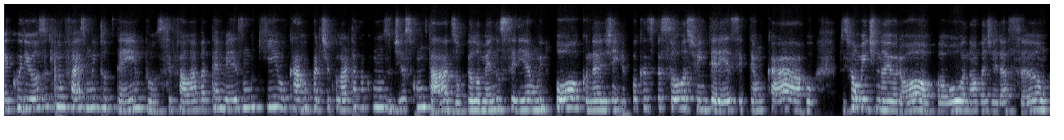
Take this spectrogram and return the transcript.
É curioso que não faz muito tempo se falava até mesmo que o carro particular estava com os dias contados, ou pelo menos seria muito pouco, né? Poucas pessoas tinham interesse em ter um carro, principalmente na Europa ou a nova geração.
